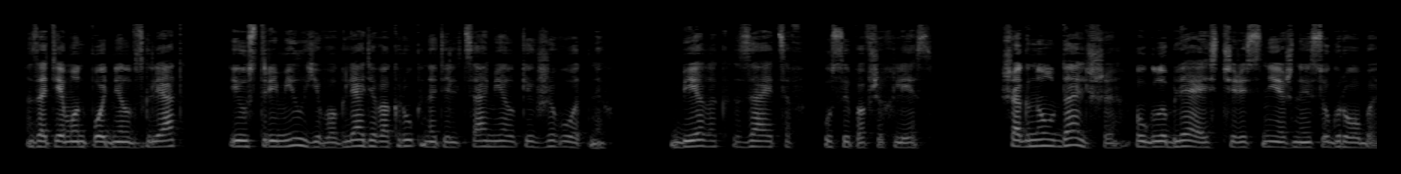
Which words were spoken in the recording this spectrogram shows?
Затем он поднял взгляд и устремил его, глядя вокруг на тельца мелких животных, белок, зайцев, усыпавших лес шагнул дальше, углубляясь через снежные сугробы,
